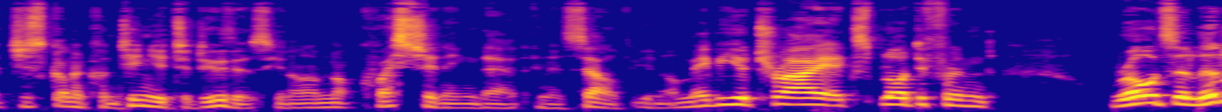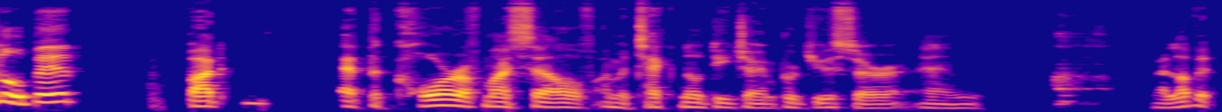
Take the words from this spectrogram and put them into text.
I'm just gonna continue to do this. You know, I'm not questioning that in itself. You know, maybe you try explore different roads a little bit, but at the core of myself, I'm a techno DJ and producer, and I love it.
